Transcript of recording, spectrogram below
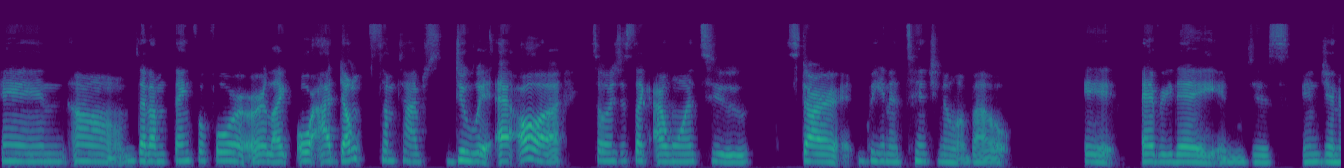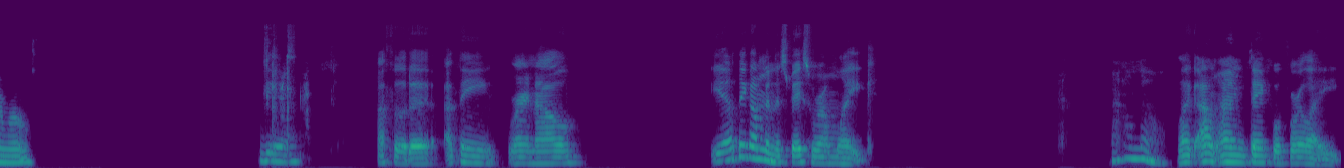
and um that I'm thankful for or like or I don't sometimes do it at all. So it's just like I want to start being intentional about it every day and just in general. Yeah. I feel that. I think right now, yeah, I think I'm in a space where I'm like, I don't know. Like I'm I'm thankful for like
